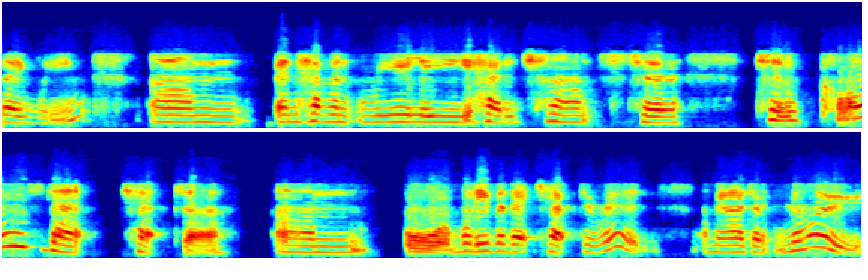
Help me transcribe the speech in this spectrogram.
they went, um, and haven't really had a chance to to close that chapter um, or whatever that chapter is. I mean, I don't know,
